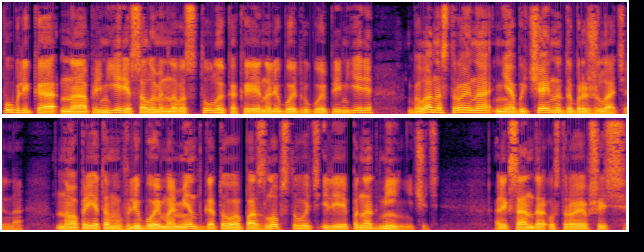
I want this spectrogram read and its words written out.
Публика на премьере «Соломенного стула», как и на любой другой премьере, была настроена необычайно доброжелательно, но при этом в любой момент готова позлобствовать или понадменничать. Александр, устроившись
